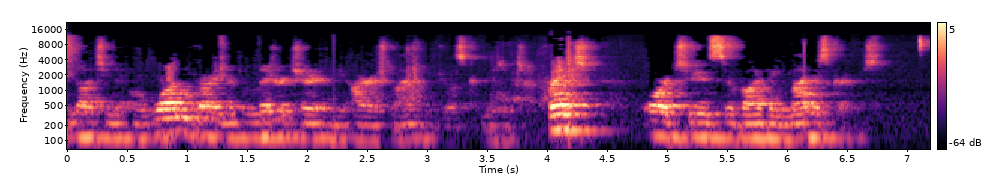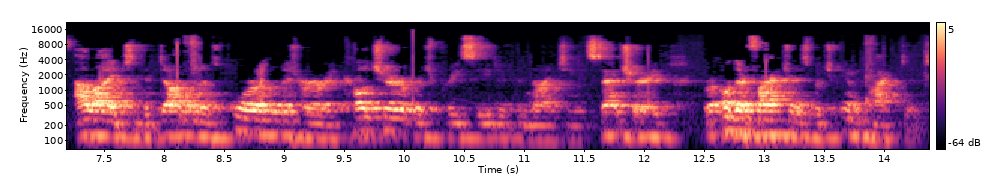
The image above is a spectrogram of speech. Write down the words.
in 1901, very little literature in the Irish language was committed to print or to surviving manuscripts allied to the dominant oral literary culture which preceded the 19th century, were other factors which impacted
